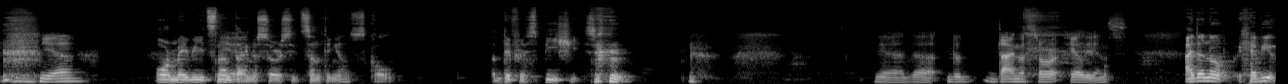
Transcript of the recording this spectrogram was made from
yeah. or maybe it's not Yeah. dinosaurs; it's something else called a different species. Yeah, the the dinosaur aliens. I don't know. Have you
